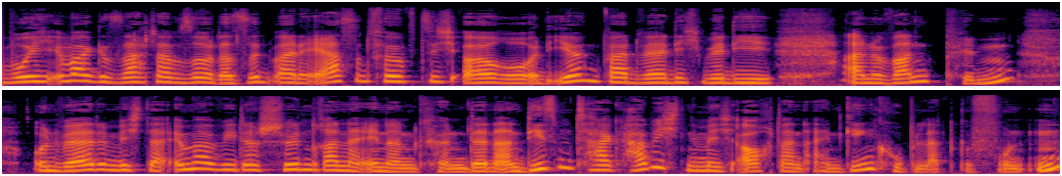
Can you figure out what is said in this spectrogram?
wo ich immer gesagt habe, so, das sind meine ersten 50 Euro und irgendwann werde ich mir die an eine Wand pinnen und werde mich da immer wieder schön dran erinnern können. Denn an diesem Tag habe ich nämlich auch dann ein Ginkgo-Blatt gefunden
